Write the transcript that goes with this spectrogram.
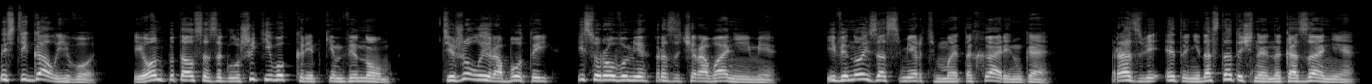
настигал его, и он пытался заглушить его крепким вином, тяжелой работой и суровыми разочарованиями, и виной за смерть Мэтта Харинга. Разве это недостаточное наказание?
